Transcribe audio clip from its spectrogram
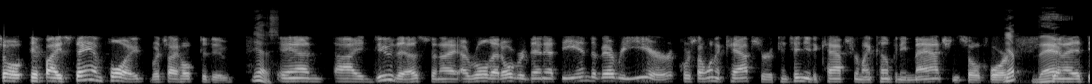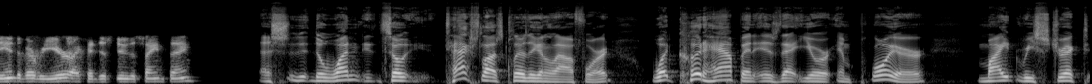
So if I stay employed, which I hope to do, Yes. and I do this and I, I roll that over, then at the end of every year, of course, I want to capture, continue to capture my company match and so forth. Yep. That- Then I, at the end of every year, I could just do the same thing. As- the one so tax law is clearly going to allow for it. What could happen is that your employer might restrict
